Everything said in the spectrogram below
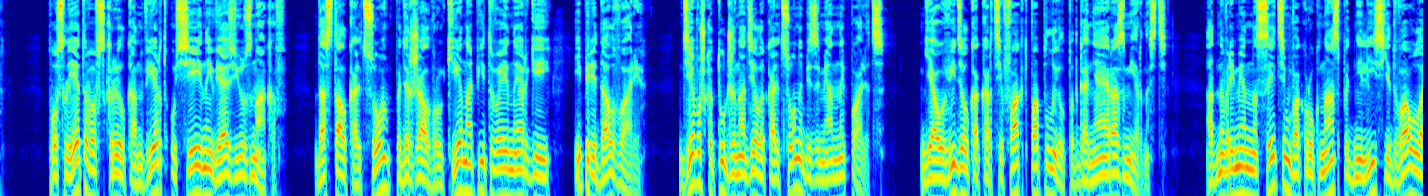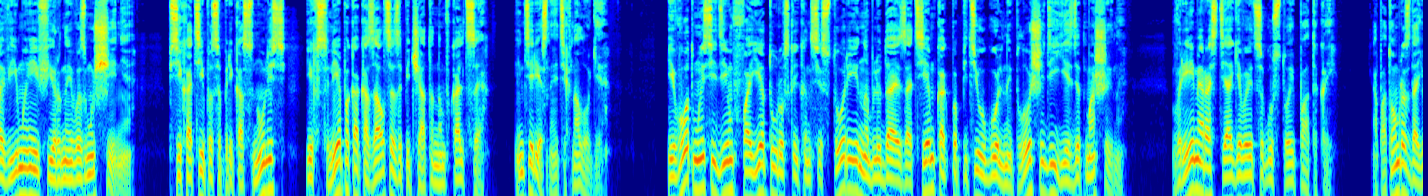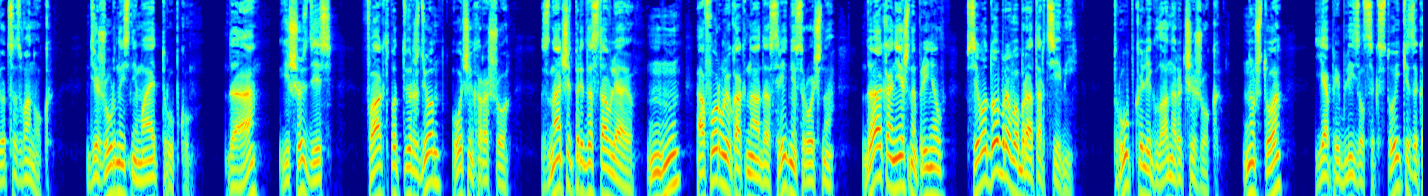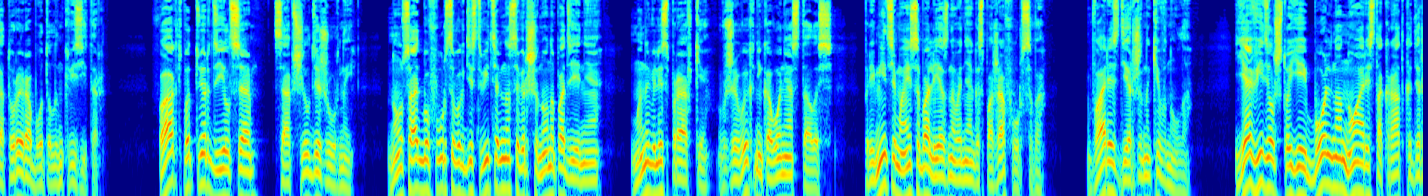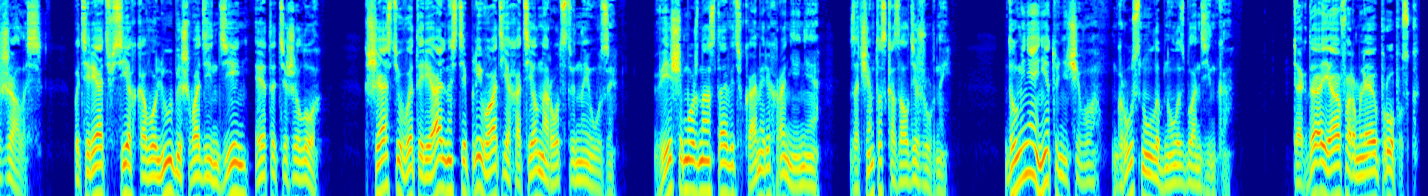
После этого вскрыл конверт, усеянный вязью знаков. Достал кольцо, подержал в руке, напитывая энергией, и передал Варе. Девушка тут же надела кольцо на безымянный палец. Я увидел, как артефакт поплыл, подгоняя размерность. Одновременно с этим вокруг нас поднялись едва уловимые эфирные возмущения — Психотипы соприкоснулись, их слепок оказался запечатанным в кольце. Интересная технология. И вот мы сидим в фойе Туровской консистории, наблюдая за тем, как по пятиугольной площади ездят машины. Время растягивается густой патокой. А потом раздается звонок. Дежурный снимает трубку. «Да, еще здесь. Факт подтвержден? Очень хорошо. Значит, предоставляю. Угу. Оформлю как надо, среднесрочно. Да, конечно, принял. Всего доброго, брат Артемий. Трубка легла на рычажок. Ну что? Я приблизился к стойке, за которой работал инквизитор. Факт подтвердился, сообщил дежурный. На усадьбу Фурсовых действительно совершено нападение. Мы навели справки. В живых никого не осталось. Примите мои соболезнования, госпожа Фурсова. Варя сдержанно кивнула. Я видел, что ей больно, но аристократка держалась. Потерять всех, кого любишь, в один день — это тяжело. К счастью, в этой реальности плевать я хотел на родственные узы. Вещи можно оставить в камере хранения, — зачем-то сказал дежурный. «Да у меня и нету ничего», — грустно улыбнулась блондинка. «Тогда я оформляю пропуск»,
